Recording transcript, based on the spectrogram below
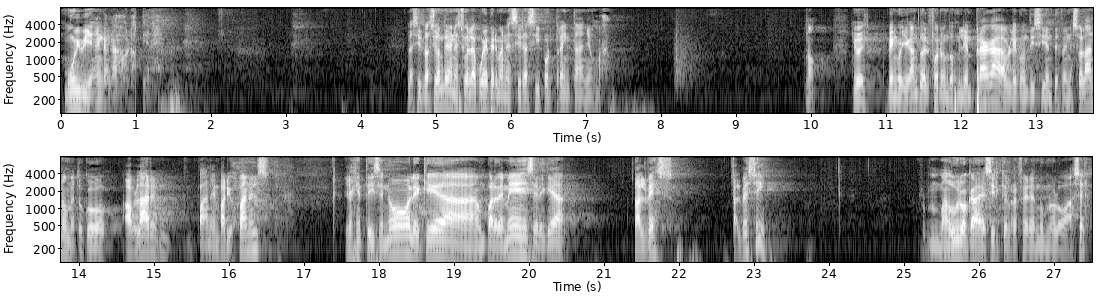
muy bien ganados los tiene. La situación de Venezuela puede permanecer así por 30 años más. ¿No? Yo vengo llegando del Foro 2000 en Praga, hablé con disidentes venezolanos, me tocó hablar en, en varios panels, y la gente dice, no, le queda un par de meses, le queda... Tal vez, tal vez sí, Maduro acaba de decir que el referéndum no lo va a hacer.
